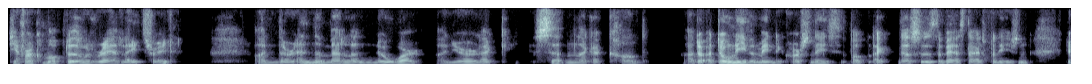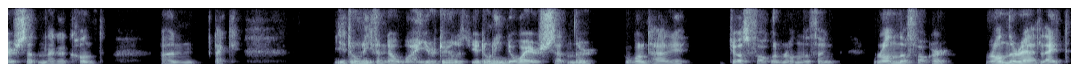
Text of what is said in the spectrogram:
Do you ever come up to those red lights, right? And they're in the middle of nowhere and you're like sitting like a cunt. I don't, I don't even mean to curse these, but like this is the best explanation. You're sitting like a cunt and like you don't even know why you're doing it. You don't even know why you're sitting there. I'm gonna tell you, just fucking run the thing. Run the fucker. Run the red light.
